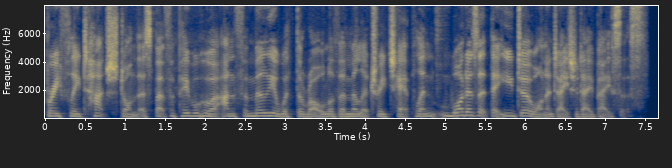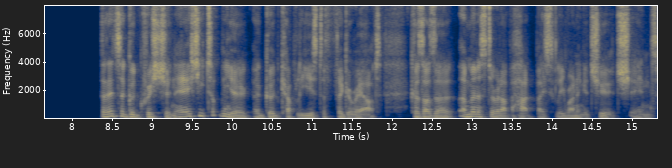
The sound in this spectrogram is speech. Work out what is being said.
briefly touched on this, but for people who are unfamiliar with the role of a military chaplain, what is it that you do on a day to day basis? So that's a good question. It actually took me a, a good couple of years to figure out because I was a, a, minister in Upper Hutt, basically running a church, and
